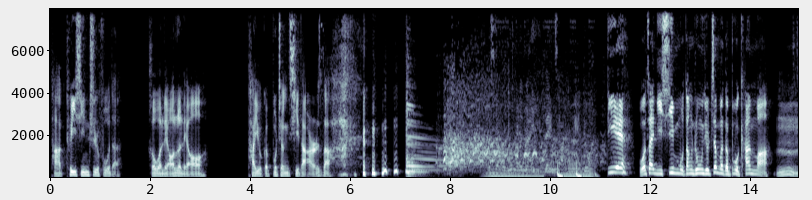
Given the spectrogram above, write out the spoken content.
他推心置腹的和我聊了聊，他有个不争气的儿子。爹，我在你心目当中就这么的不堪吗？嗯。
